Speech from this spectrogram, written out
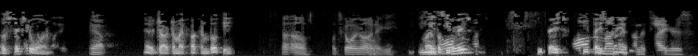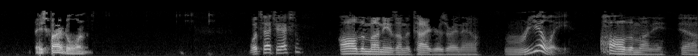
Oh, six to one. Yeah. I had to talk to my fucking bookie. Uh oh. What's going on, Iggy? My bookie serious? pays, he pays All he the money five, is on the Tigers. pays five to one. What's that, Jackson? All the money is on the Tigers right now. Really? All the money. Yeah.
